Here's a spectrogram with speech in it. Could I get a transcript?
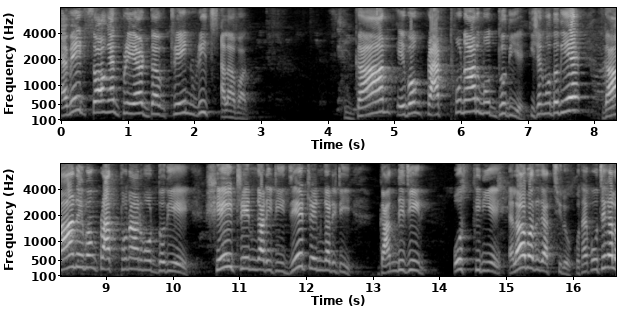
amid song and prayer the train reached Allahabad. গান এবং প্রার্থনার মধ্য দিয়ে কিসের মধ্য দিয়ে গান এবং প্রার্থনার মধ্য দিয়ে সেই ট্রেন গাড়িটি যে ট্রেন গাড়িটি গান্ধীজির অস্থি নিয়ে এলাহাবাদে যাচ্ছিল কোথায় পৌঁছে গেল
